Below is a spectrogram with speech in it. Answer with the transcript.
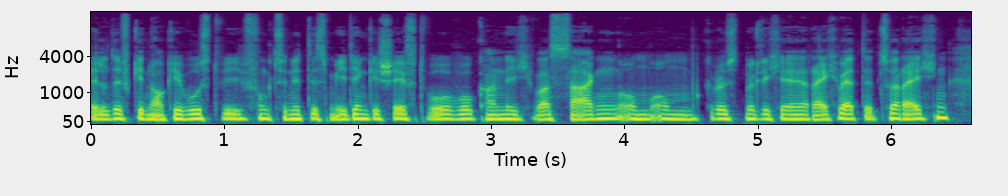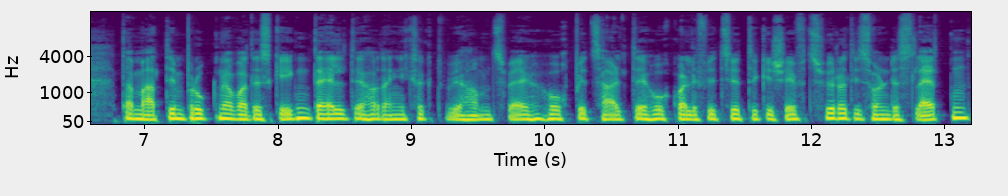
relativ genau gewusst, wie funktioniert das Mediengeschäft, wo, wo kann ich was sagen, um, um größtmögliche Reichweite zu erreichen. Der Martin Bruckner war das Gegenteil. Der hat eigentlich gesagt, wir haben zwei hochbezahlte, hochqualifizierte Geschäftsführer, die sollen das leiten.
